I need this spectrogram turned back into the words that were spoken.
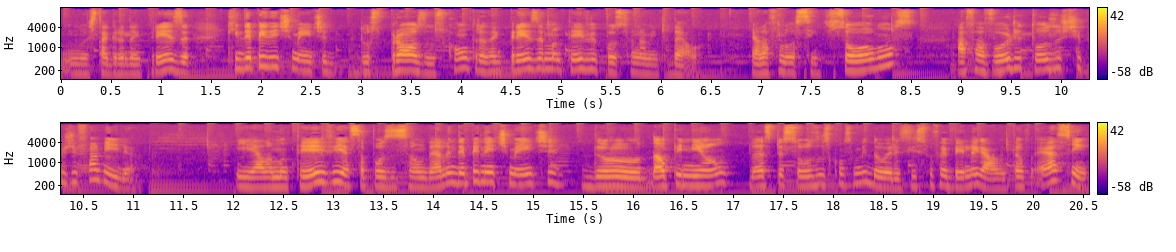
no Instagram da empresa, que independentemente dos prós, dos contras, a empresa manteve o posicionamento dela. Ela falou assim: somos a favor de todos os tipos de família. E ela manteve essa posição dela independentemente do, da opinião das pessoas, dos consumidores. Isso foi bem legal. Então é assim,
